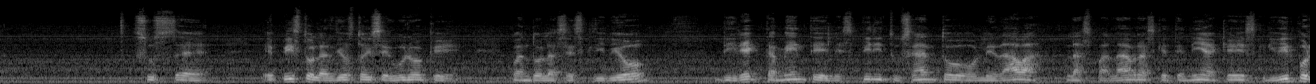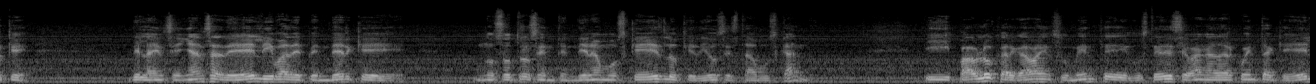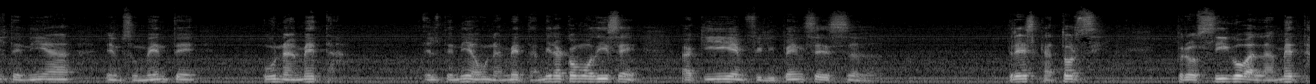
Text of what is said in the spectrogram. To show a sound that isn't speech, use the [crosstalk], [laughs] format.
Sus eh, epístolas, yo estoy seguro que cuando las escribió directamente el Espíritu Santo le daba las palabras que tenía que escribir porque de la enseñanza de él iba a depender que nosotros entendiéramos qué es lo que Dios está buscando. Y Pablo cargaba en su mente, ustedes se van a dar cuenta que él tenía en su mente una meta. Él tenía una meta. Mira cómo dice aquí en Filipenses 3:14, eh, prosigo a la meta,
